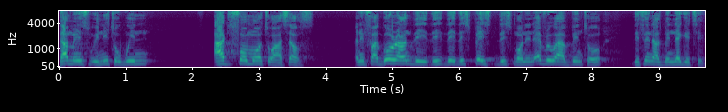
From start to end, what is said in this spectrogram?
That means we need to win, add four more to ourselves. And if I go around the, the, the, this place this morning, everywhere I've been to, the thing has been negative.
